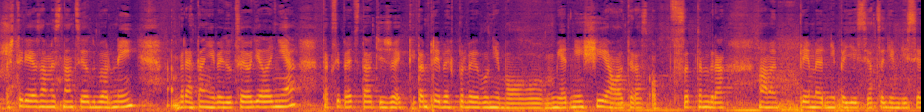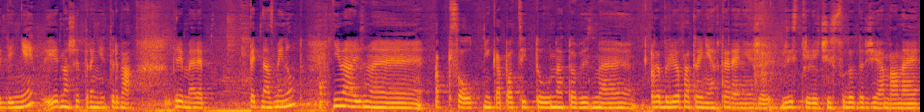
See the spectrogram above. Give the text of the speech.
štyria zamestnanci odborní, vrátanie vedúcej oddelenia. Tak si predstavte, že ten priebeh prvej vlne bol miernejší, ale teraz od septembra máme priemerne 50-70 denne. Jedno šetrenie trvá priemere 15 minút. Nemali sme absolútne kapacitu na to, aby sme robili opatrenia v teréne, že zistili, či sú dodržiavané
